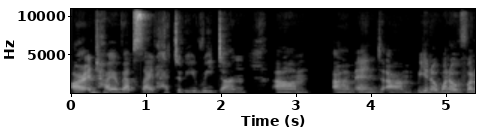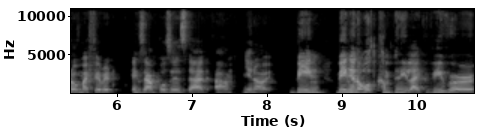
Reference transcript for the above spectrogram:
Our entire website had to be redone. Um, um and um, you know, one of one of my favorite examples is that um, you know being being an old company like we were,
